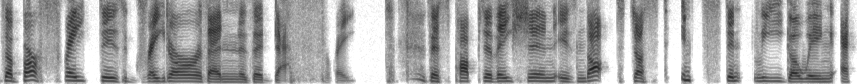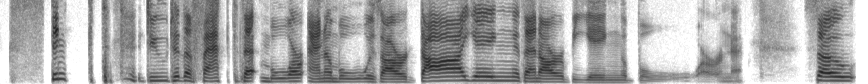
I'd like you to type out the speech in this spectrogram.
the birth rate is greater than the death rate. This population is not just instantly going extinct due to the fact that more animals are dying than are being born. So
